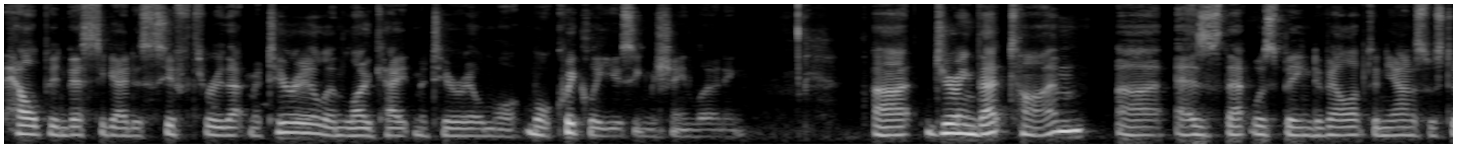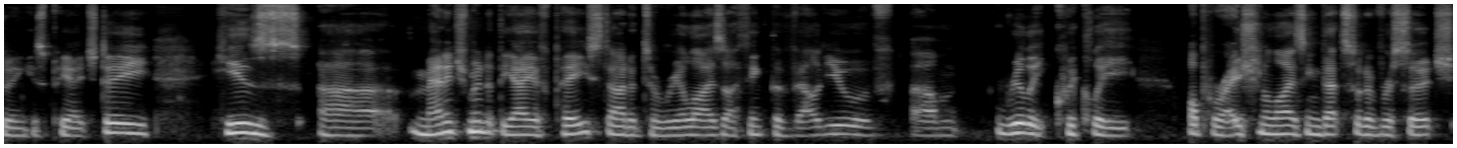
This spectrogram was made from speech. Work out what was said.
help investigators sift through that material and locate material more, more quickly using machine learning. Uh, during that time, uh, as that was being developed and Janis was doing his PhD, his uh, management at the AFP started to realize, I think, the value of um, really quickly operationalizing that sort of research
